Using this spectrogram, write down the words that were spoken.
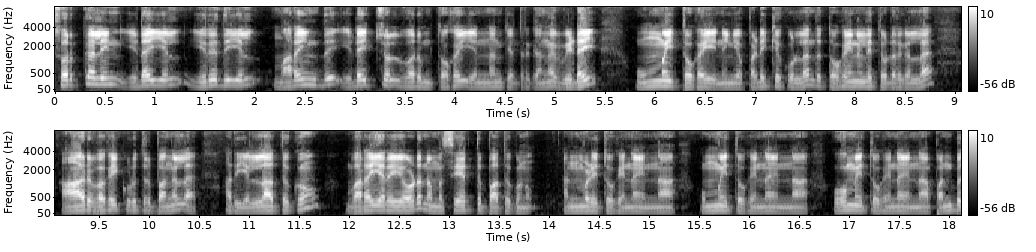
சொற்களின் இடையில் இறுதியில் மறைந்து இடைச்சொல் வரும் தொகை என்னன்னு கேட்டிருக்காங்க. விடை உண்மை தொகை. நீங்கள் படிக்கக்குள்ள இந்த தொகைநிலை தொடர்களில் ஆறு வகை கொடுத்துருப்பாங்கல்ல அது எல்லாத்துக்கும் வரையறையோடு நம்ம சேர்த்து பார்த்துக்கணும். அன்மொழி தொகைன்னா என்ன உண்மை தொகைன்னா என்ன ஓமை தொகைன்னா என்ன பண்பு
